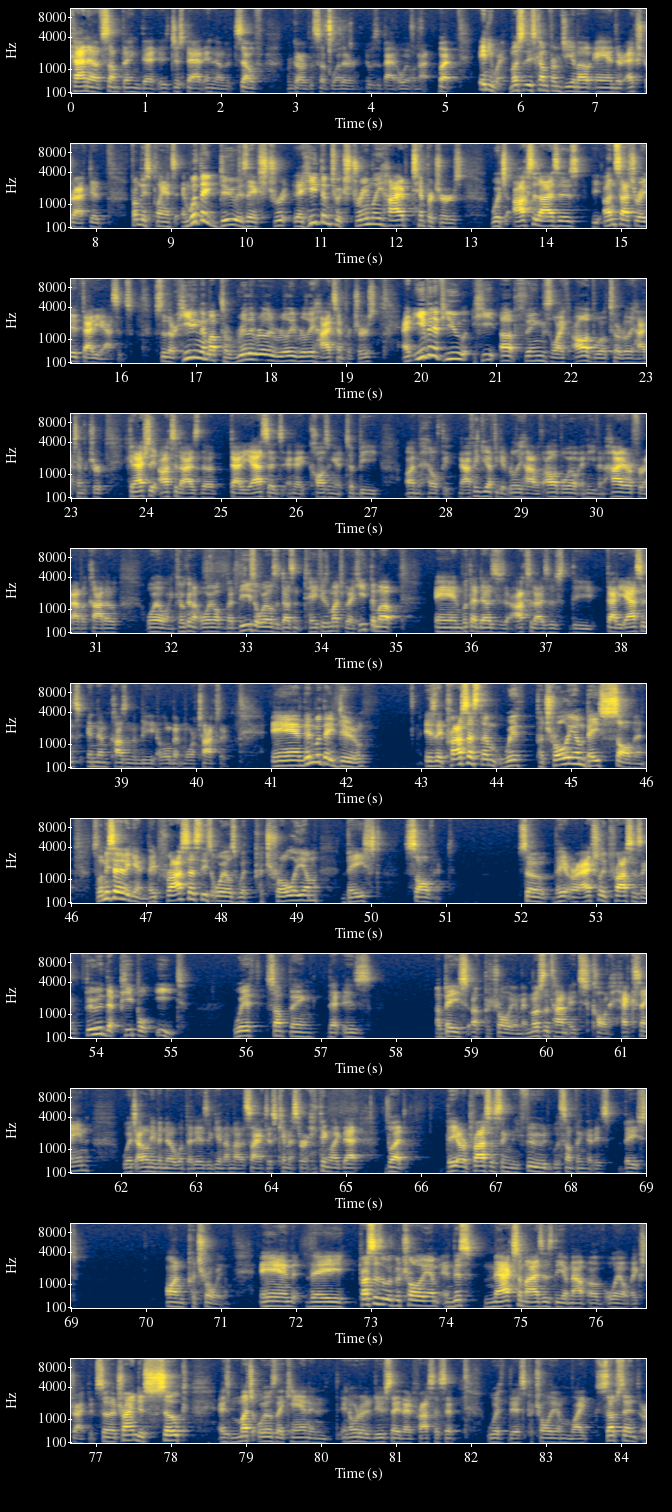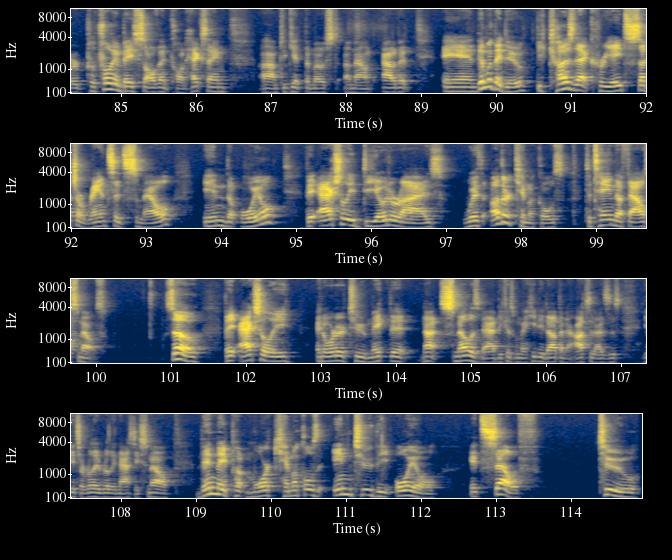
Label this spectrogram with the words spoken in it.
kind of something that is just bad in and of itself, regardless of whether it was a bad oil or not. But anyway, most of these come from GMO and they're extracted from these plants. And what they do is they, extre- they heat them to extremely high temperatures, which oxidizes the unsaturated fatty acids. So they're heating them up to really, really, really, really high temperatures. And even if you heat up things like olive oil to a really high temperature, it can actually oxidize the fatty acids and it causing it to be unhealthy. Now I think you have to get really high with olive oil and even higher for avocado oil and coconut oil. But these oils it doesn't take as much, but they heat them up and what that does is it oxidizes the fatty acids in them, causing them to be a little bit more toxic. And then what they do is they process them with petroleum based solvent. So let me say that again. They process these oils with petroleum based solvent. So they are actually processing food that people eat with something that is a base of petroleum. And most of the time it's called hexane, which I don't even know what that is. Again, I'm not a scientist, chemist, or anything like that. But they are processing the food with something that is based on petroleum and they process it with petroleum, and this maximizes the amount of oil extracted. So they're trying to soak as much oil as they can, and in order to do so, they process it with this petroleum-like substance or petroleum-based solvent called hexane um, to get the most amount out of it. And then what they do, because that creates such a rancid smell in the oil, they actually deodorize with other chemicals to tame the foul smells. So they actually, in order to make the not smell as bad, because when they heat it up and it oxidizes, it gets a really, really nasty smell. Then they put more chemicals into the oil itself to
